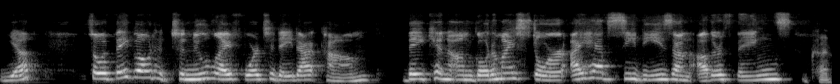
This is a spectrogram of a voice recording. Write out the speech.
Yep. So if they go to, to newlifefortoday.com, they can um, go to my store. I have CDs on other things. Okay.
